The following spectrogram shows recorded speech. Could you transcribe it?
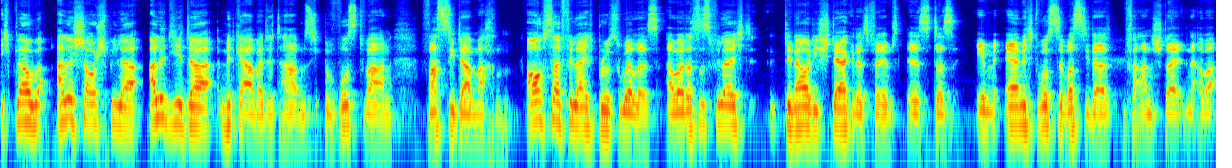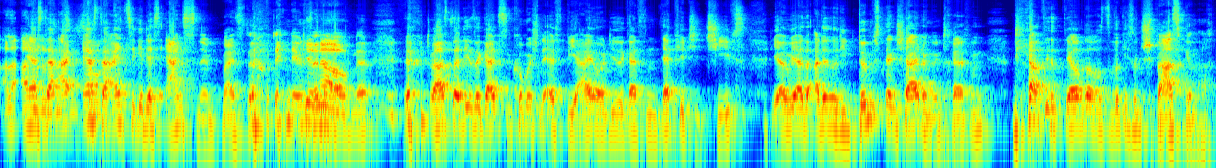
ich glaube, alle Schauspieler, alle, die da mitgearbeitet haben, sich bewusst waren, was sie da machen. Außer vielleicht Bruce Willis. Aber das ist vielleicht genau die Stärke des Films, ist, dass eben er nicht wusste, was sie da veranstalten, aber alle Er ist, anderen. der, er ist der Einzige, der es ernst nimmt, meinst du? In dem Sinne Genau. auch, ne? Du hast da diese ganzen komischen FBI und diese ganzen Deputy Chiefs, die irgendwie also alle so die dümmsten Entscheidungen treffen. Die haben, die haben doch wirklich so einen Spaß gemacht.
